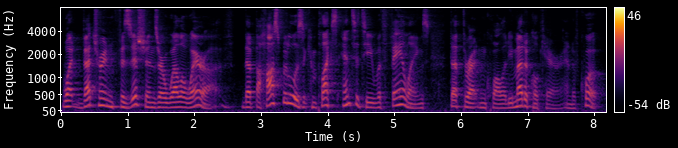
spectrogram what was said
what veteran physicians are well aware of that the hospital is a complex entity with failings that threaten quality medical care, end of quote.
